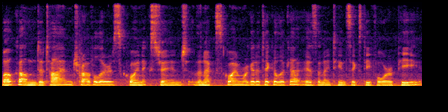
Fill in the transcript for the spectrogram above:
Welcome to Time Travelers Coin Exchange. The next coin we're going to take a look at is a 1964p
